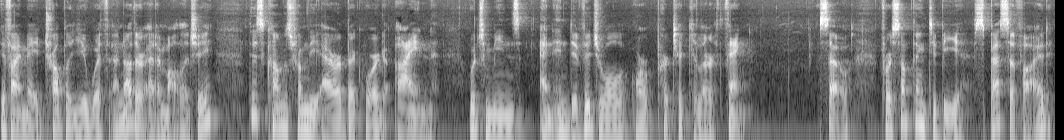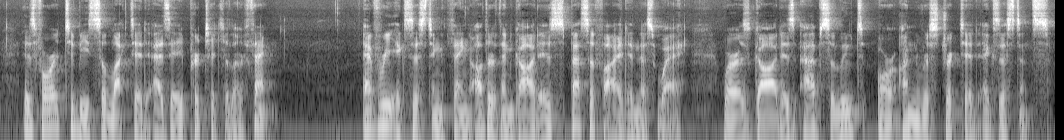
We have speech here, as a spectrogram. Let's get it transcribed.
If I may trouble you with another etymology, this comes from the Arabic word ayn, which means an individual or particular thing. So, for something to be specified is for it to be selected as a particular thing. Every existing thing other than God is specified in this way, whereas God is absolute or unrestricted existence.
